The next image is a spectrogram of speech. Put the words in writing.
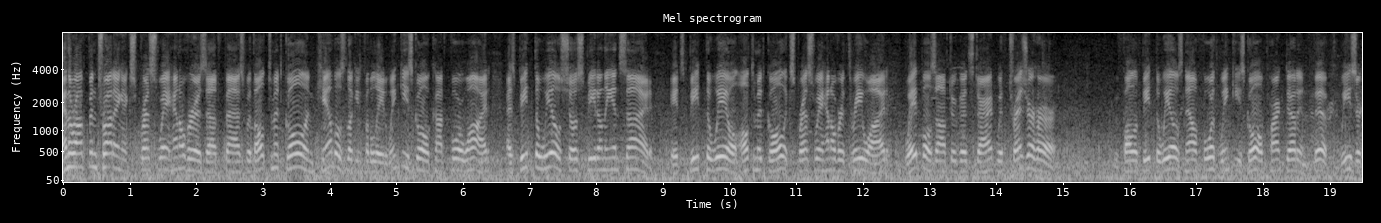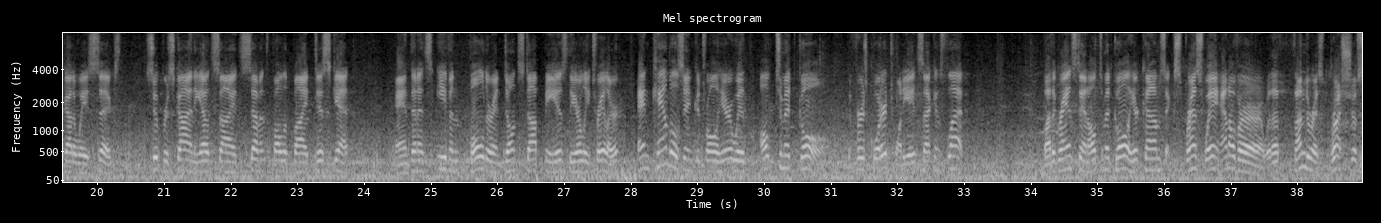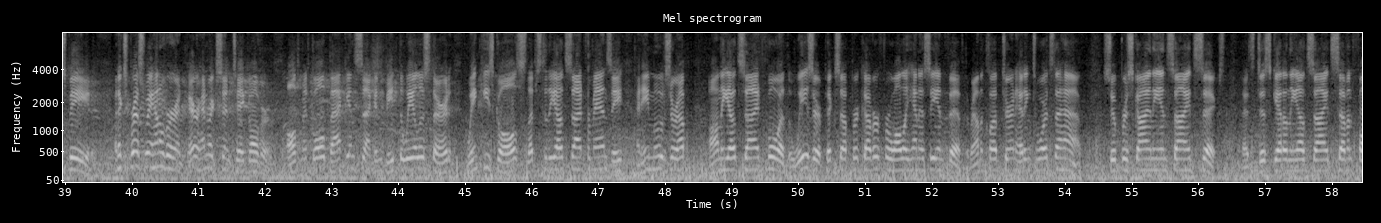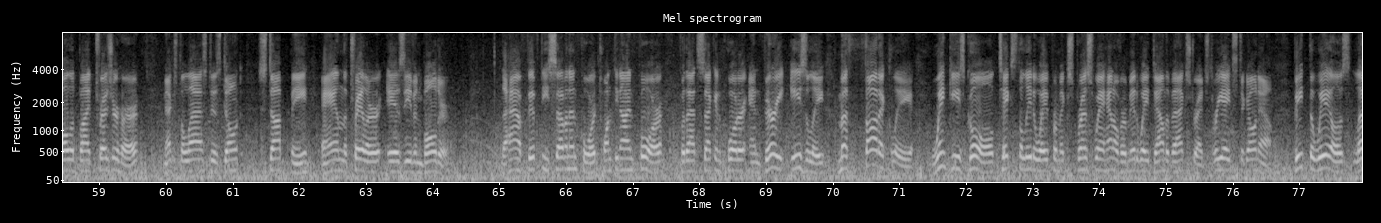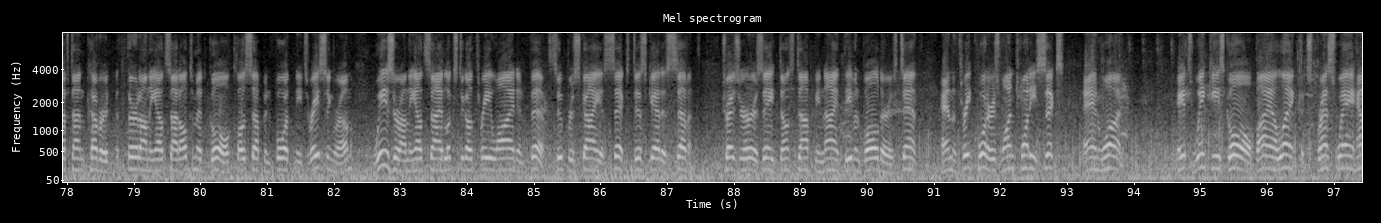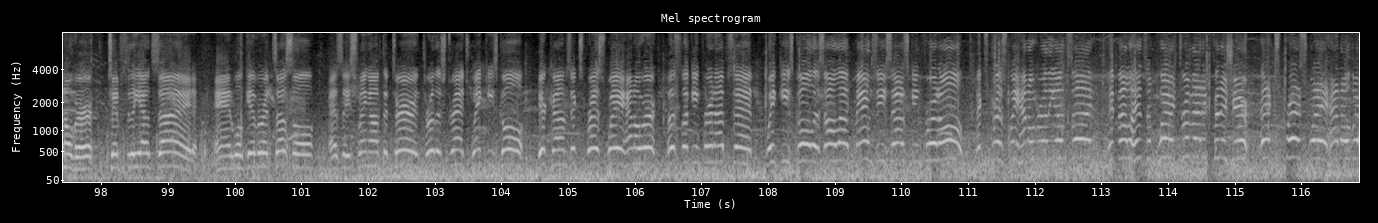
And they're off and trotting. Expressway Hanover is out fast with Ultimate Goal, and Campbell's looking for the lead. Winky's Goal caught four wide as Beat the Wheel shows speed on the inside. It's Beat the Wheel, Ultimate Goal, Expressway Hanover three wide. Waples off to a good start with Treasure Her. We followed Beat the Wheels, now fourth. Winky's Goal parked out in fifth. Weezer got away sixth. Super Sky on the outside seventh, followed by Diskette. And then it's even bolder, and Don't Stop Me is the early trailer. And Campbell's in control here with Ultimate Goal. The first quarter, 28 seconds flat. By the grandstand, Ultimate Goal. Here comes Expressway Hanover with a thunderous brush of speed. And Expressway Hanover and Per Henriksen take over. Ultimate Goal back in second. Beat the Wheel is third. Winky's goal slips to the outside for Manzi, and he moves her up on the outside fourth. Weezer picks up her cover for Wally Hennessy in fifth. Around the club turn, heading towards the half. Super Sky on the inside, sixth. That's Diskette on the outside, seventh, followed by Treasure Her. Next to last is Don't Stop Me, and the trailer is Even Boulder. The half 57 and 4, 29 4 for that second quarter, and very easily, methodically, Winky's goal takes the lead away from Expressway Hanover midway down the backstretch. Three eighths to go now. Beat the wheels, left uncovered, third on the outside. Ultimate goal, close up in fourth, needs racing room. Weezer on the outside looks to go three wide in fifth. Super Sky is sixth, Diskette is seventh. Treasure Her is eighth, Don't Stop Me ninth, Even Boulder is tenth. And the three quarters, 126 and one. It's Winky's goal by a length. Expressway Hanover tips to the outside and will give her a tussle as they swing off the turn through the stretch. Winky's goal. Here comes Expressway Hanover who's looking for an upset. Winky's goal is all out. Manzi's asking for it all. Expressway Hanover on the outside. They battle hits apart. Dramatic finish here. Expressway Hanover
